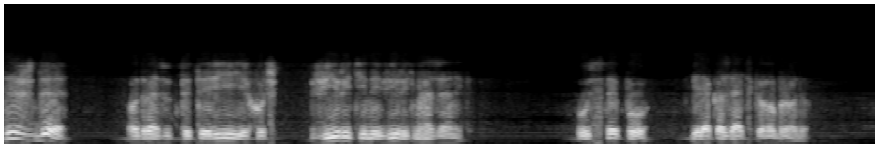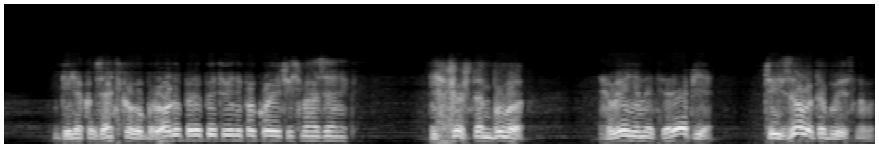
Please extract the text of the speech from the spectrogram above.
Це ж де? Одразу тетеріє, хоч вірить і не вірить магазаник. У степу, біля козацького броду. Біля козацького броду, перепитує, непокоячись магазаник. І що ж там було? Глиняне череп'є чи й золото блиснуло?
